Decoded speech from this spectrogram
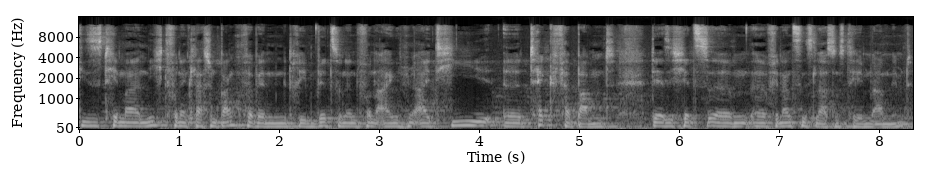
dieses Thema nicht von den klassischen Bankenverbänden getrieben wird, sondern von eigentlich einem IT-Tech-Verband, äh, der sich jetzt äh, Finanzdienstleistungsthemen annimmt.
